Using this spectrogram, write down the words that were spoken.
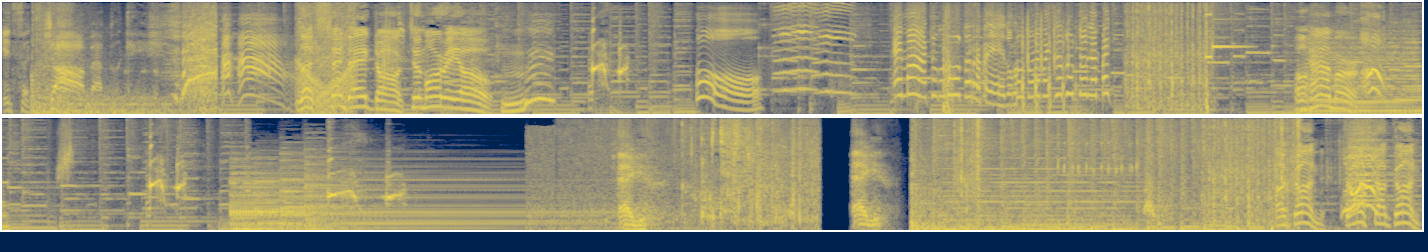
It's a job application. Let's send Eggdog to Mario. Oh. Eh ma, sono dovuto ripetere, ho dovuto ripetere tutto nel pacche. A hammer. Egg. Egg. A gun. Just a gun.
